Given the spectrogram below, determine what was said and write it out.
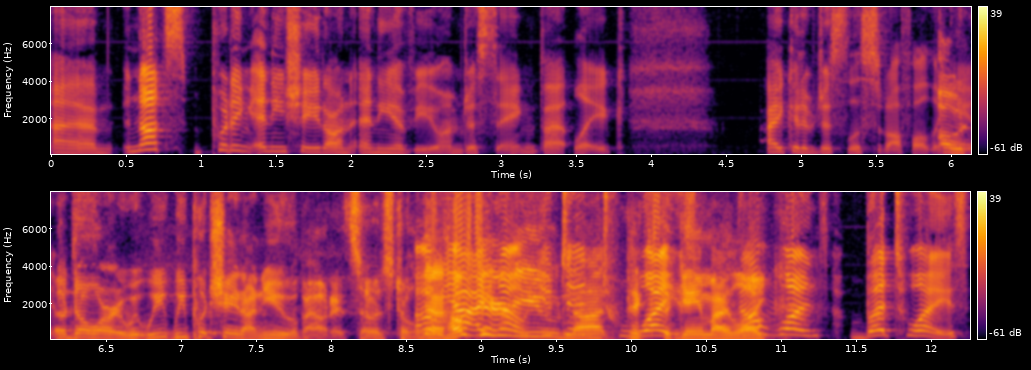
Um not putting any shade on any of you. I'm just saying that like I could have just listed off all the Oh, games. don't worry. We, we we put shade on you about it, so it's totally. Oh, Yeah, how I dare know, you did not pick the twice. game I Not like? once, but twice.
